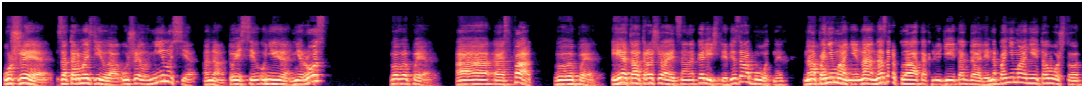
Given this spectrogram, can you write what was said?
уже затормозила, уже в минусе она, то есть у нее не рост ВВП, а э, спад ВВП. И это отражается на количестве безработных, на понимании, на, на зарплатах людей и так далее, на понимании того, что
